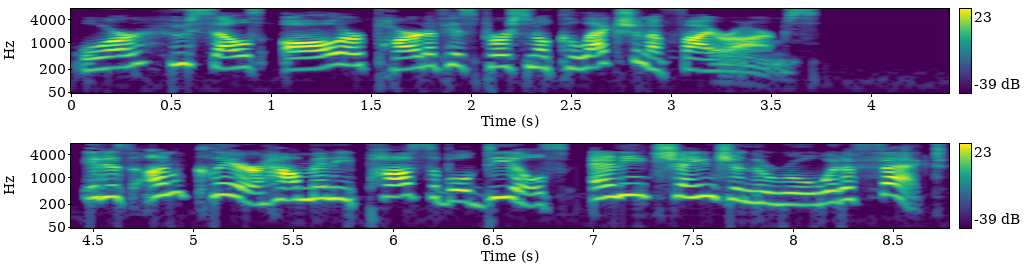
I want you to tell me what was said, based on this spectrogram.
or who sells all or part of his personal collection of firearms. It is unclear how many possible deals any change in the rule would affect,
